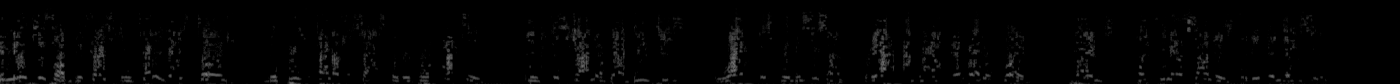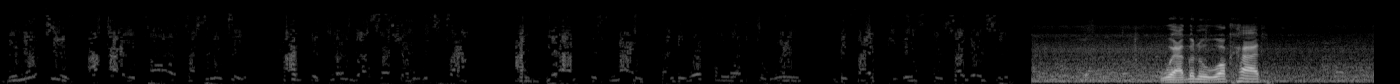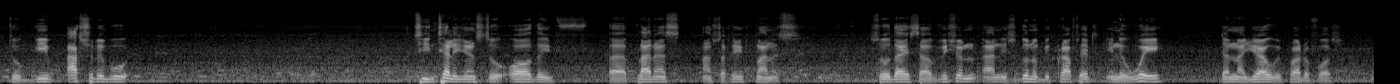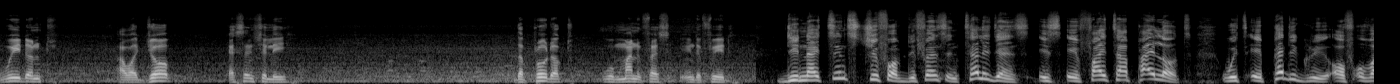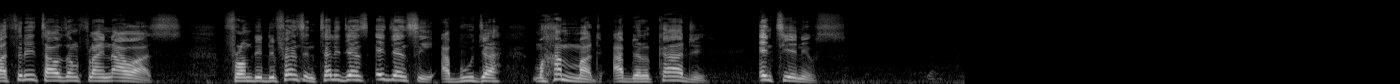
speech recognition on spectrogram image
The chief of defense intelligence told the principal officers to be proactive in the discharge of their duties while his predecessor, Rear Admiral Gabriel Okoye, pledged continuous service to the agency. The new after a tour of facility, had a closed session with staff and bared his mind on the way forward to win the fight against insurgency. We are going to work hard to give actionable intelligence to all the uh, planners and strategic planners. So that is our vision, and it's going to be crafted in a way that Nigeria will be proud of us. We don't, our job, essentially, the product will manifest in the field. The 19th Chief of Defense Intelligence is a fighter pilot with a pedigree of over 3,000 flying hours. From the Defense Intelligence Agency, Abuja, Muhammad Abdel Kadri, NTA News.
